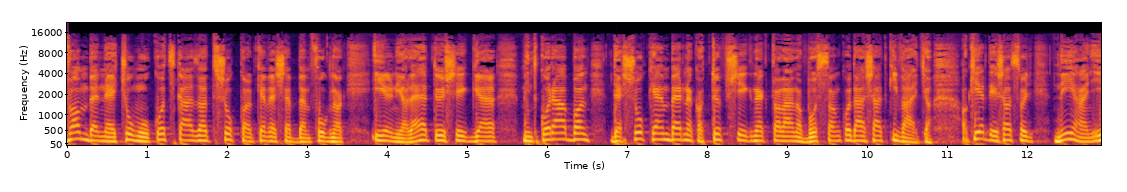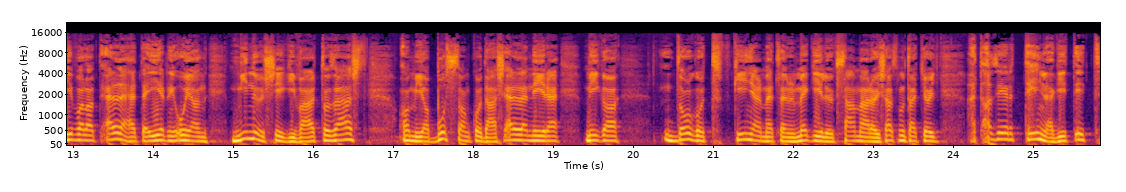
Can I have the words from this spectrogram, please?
van benne egy csomó kockázat, sokkal kevesebben fognak élni a lehetőséggel, mint korábban, de sok embernek, a többségnek talán a bosszankodását kiváltja. A kérdés az, hogy néhány év alatt el lehet-e érni olyan minőségi változást, ami a bosszankodás ellenére még a dolgot kényelmetlenül megélők számára is azt mutatja, hogy hát azért tényleg itt, itt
